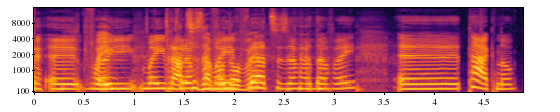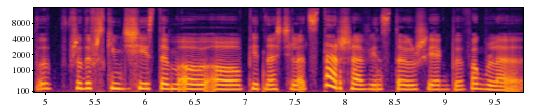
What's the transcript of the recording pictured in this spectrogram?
e, mojej, mojej, pracy pra zawodowej. Mojej pracy zawodowej. E, tak, no przede wszystkim dzisiaj jestem o, o 15 lat starsza, więc to już jakby w ogóle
